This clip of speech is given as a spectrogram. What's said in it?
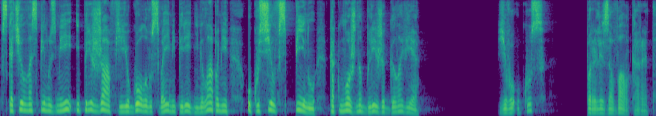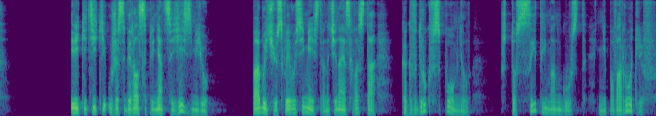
вскочил на спину змеи и, прижав ее голову своими передними лапами, укусил в спину как можно ближе к голове. Его укус парализовал карет Рикки-Тики уже собирался приняться есть змею, по обычаю своего семейства, начиная с хвоста, как вдруг вспомнил, что сытый мангуст неповоротлив,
